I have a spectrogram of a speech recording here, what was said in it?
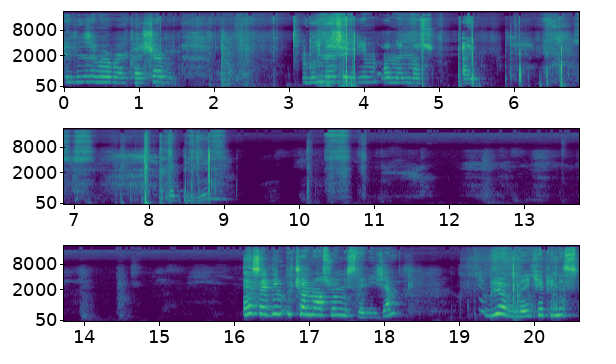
Hepinize merhaba arkadaşlar. Bugün en sevdiğim on animasyon... Ay... Bekleyin. En sevdiğim 3 animasyon listeleyeceğim. Biliyorum belki hepiniz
